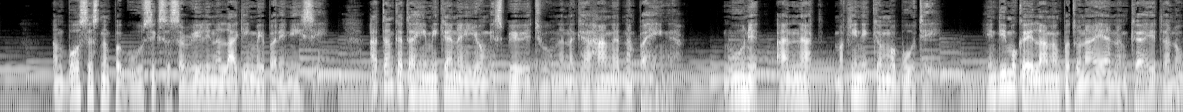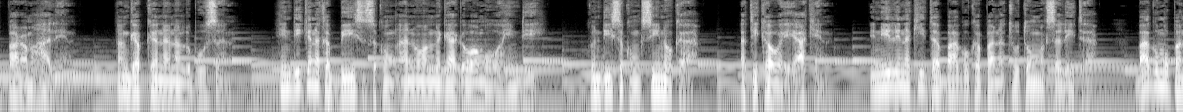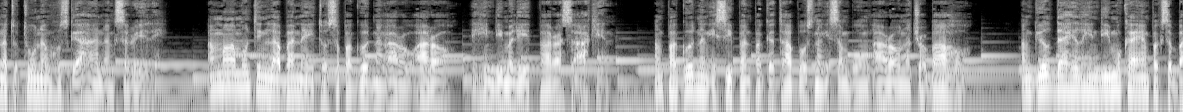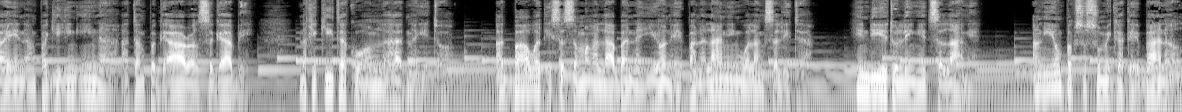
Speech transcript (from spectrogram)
Ang boses ng pag-uusik sa sarili na laging may paninisi at ang katahimikan ng iyong espiritu na naghahangad ng pahinga. Ngunit, anak, makinig kang mabuti. Hindi mo kailangang patunayan ang kahit ano para mahalin. Tanggap ka na ng lubusan. Hindi ka nakabisa sa kung ano ang nagagawa mo o hindi, kundi sa kung sino ka at ikaw ay akin. Pinili na kita bago ka pa natutong magsalita, bago mo pa natutunang husgahan ang sarili. Ang mga munting laban na ito sa pagod ng araw-araw ay hindi maliit para sa akin. Ang pagod ng isipan pagkatapos ng isang buong araw na trabaho. Ang guilt dahil hindi mo kayang pagsabayin ang pagiging ina at ang pag-aaral sa gabi. Nakikita ko ang lahat ng ito. At bawat isa sa mga laban na iyon ay panalangin walang salita. Hindi ito lingit sa langit. Ang iyong pagsusumika kay banal,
